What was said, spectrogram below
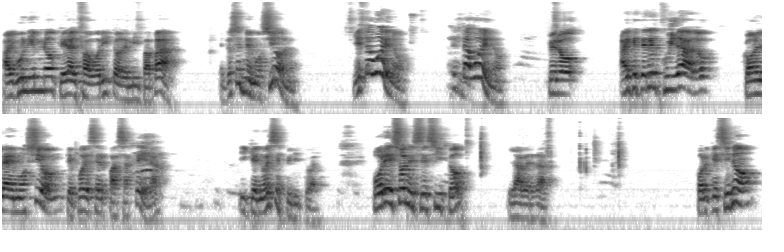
algún himno que era el favorito de mi papá. Entonces me emociono. Y está bueno, está bueno. Pero hay que tener cuidado con la emoción que puede ser pasajera y que no es espiritual. Por eso necesito la verdad. Porque si no,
